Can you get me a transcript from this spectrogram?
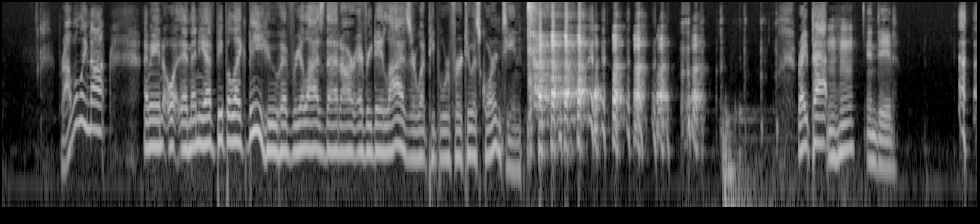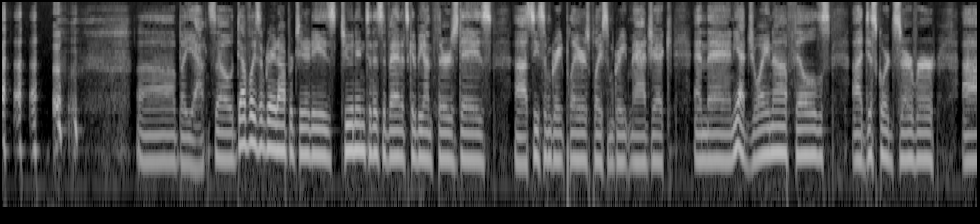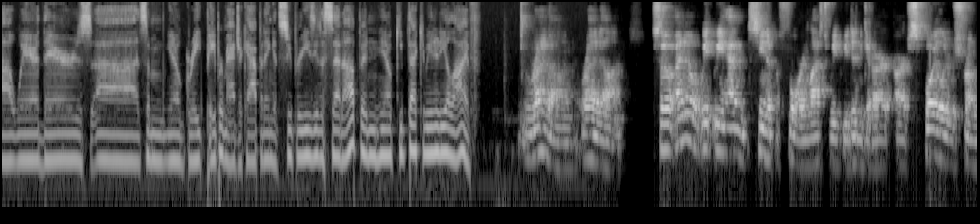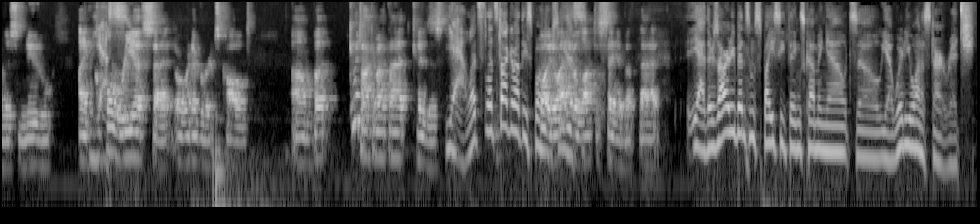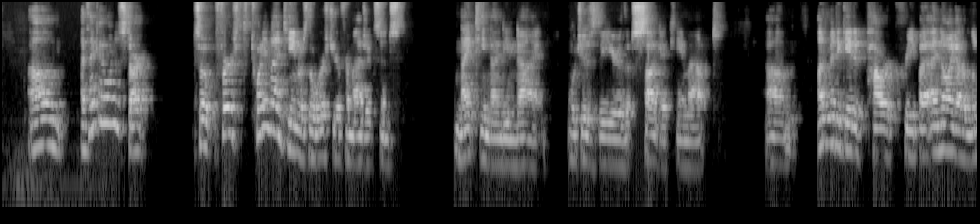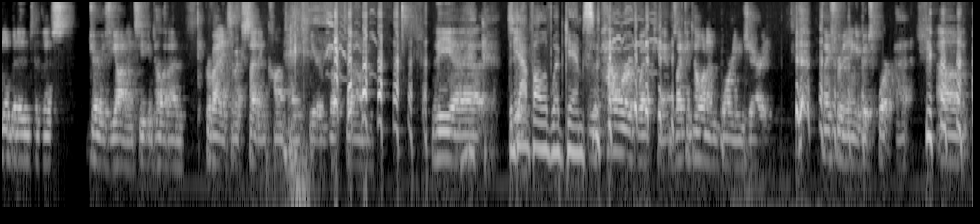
Probably not. I mean, or, and then you have people like me who have realized that our everyday lives are what people refer to as quarantine. right, Pat? Mm-hmm. Indeed. Uh, but yeah, so definitely some great opportunities. Tune into this event. It's going to be on Thursdays. Uh, see some great players play some great magic. And then, yeah, join uh, Phil's uh, Discord server uh, where there's uh, some, you know, great paper magic happening. It's super easy to set up and, you know, keep that community alive. Right on, right on. So I know we, we hadn't seen it before, and last week we didn't get our, our spoilers from this new like Yes. Ikoria set or whatever it's called. Um, but can we talk about that? Because Yeah, let's let's talk about these boy, spoilers. do I have a lot to say about that. Yeah, there's already been some spicy things coming out. So yeah, where do you want to start, Rich? Um, I think I want to start. So first, 2019 was the worst year for Magic since 1999, which is the year that Saga came out. Um, unmitigated power creep. I, I know I got a little bit into this. Jerry's yawning, so you can tell that I'm providing some exciting content here. But um, the uh, The see, downfall of webcams. the power of webcams. I can tell when I'm boring Jerry. Thanks for being a good sport, Pat. Um,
